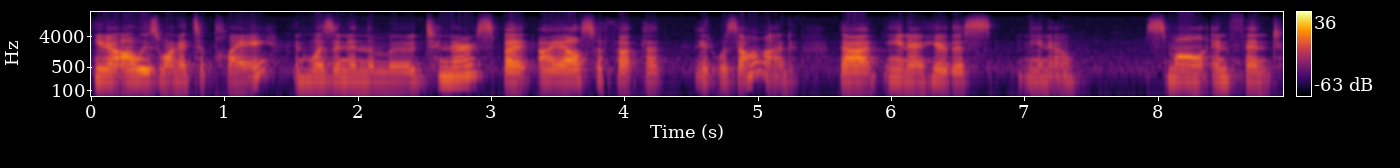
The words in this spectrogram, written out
you know, always wanted to play and wasn't in the mood to nurse. But I also thought that it was odd that, you know, here this, you know, small infant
